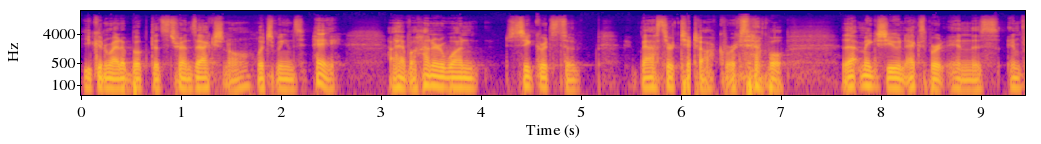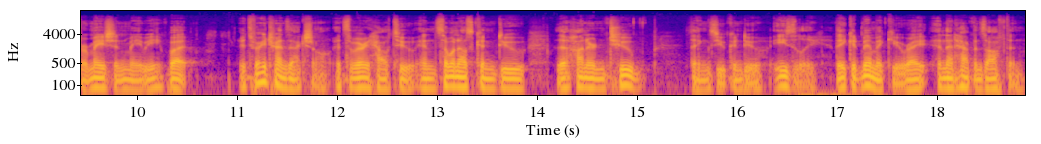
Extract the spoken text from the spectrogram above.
You can write a book that's transactional, which means, hey, I have 101 secrets to master TikTok, for example. That makes you an expert in this information, maybe, but it's very transactional. It's a very how to, and someone else can do the 102 things you can do easily. They could mimic you, right? And that happens often.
